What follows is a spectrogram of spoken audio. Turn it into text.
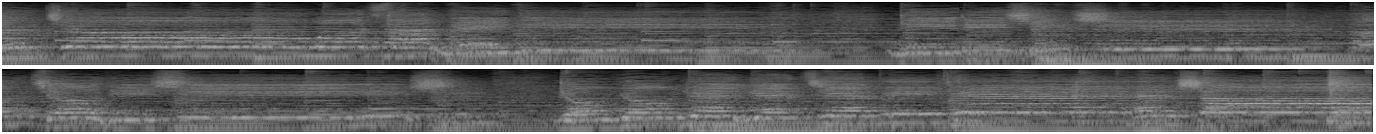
拯救，我赞美你，你的心事，恒久的心事，永永远远建立天上。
